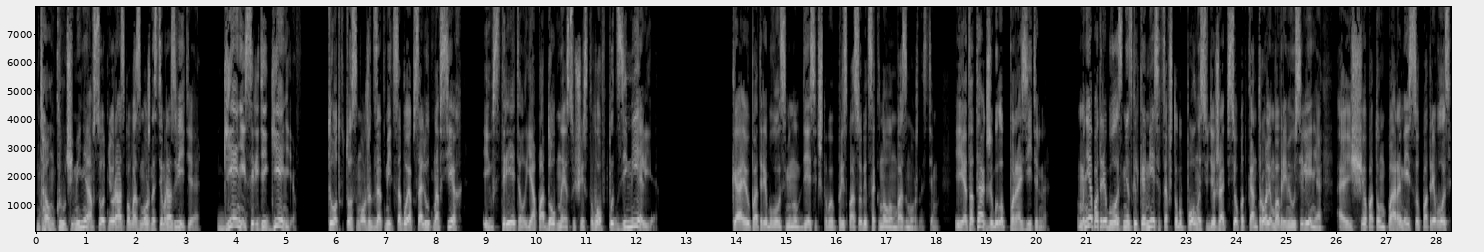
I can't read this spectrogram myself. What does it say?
Да он круче меня в сотню раз по возможностям развития. Гений среди гениев. Тот, кто сможет затмить собой абсолютно всех, и встретил я подобное существо в подземелье. Каю потребовалось минут десять, чтобы приспособиться к новым возможностям. И это также было поразительно. Мне потребовалось несколько месяцев, чтобы полностью держать все под контролем во время усиления, а еще потом пара месяцев потребовалось,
